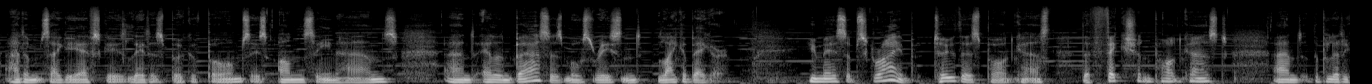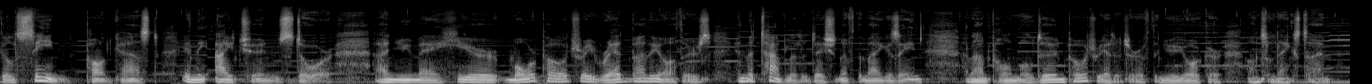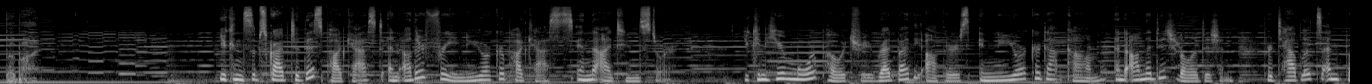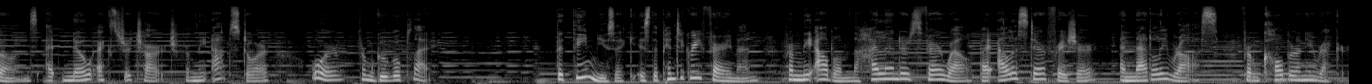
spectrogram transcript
Adam Zagajewski's latest book of poems is Unseen Hands, and Ellen Bass's most recent, Like a Beggar. You may subscribe to this podcast, the Fiction Podcast, and the Political Scene Podcast in the iTunes Store. And you may hear more poetry read by the authors in the tablet edition of the magazine. And I'm Paul Muldoon, poetry editor of The New Yorker. Until next time, bye bye. You can subscribe to this podcast and other free New Yorker podcasts in the iTunes Store. You can hear more poetry read by the authors in NewYorker.com and on the digital edition for tablets and phones at no extra charge from the App Store or from Google Play. The theme music is The Pitnacree Ferryman from the album The Highlander's Farewell by Alasdair Fraser and Natalie Haas from Culburnie Records.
